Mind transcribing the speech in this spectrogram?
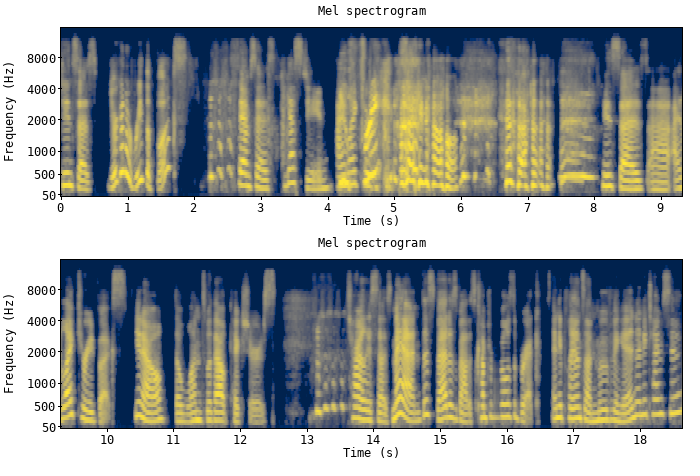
Dean says, You're going to read the books? Sam says, Yes, Dean. I You like freak. I know. He says, uh, I like to read books, you know, the ones without pictures. Charlie says, Man, this bed is about as comfortable as a brick. Any plans on moving in anytime soon?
